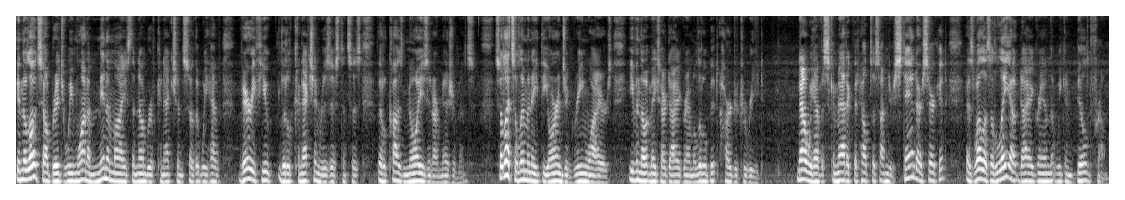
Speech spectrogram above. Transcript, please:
In the load cell bridge, we want to minimize the number of connections so that we have very few little connection resistances that'll cause noise in our measurements. So let's eliminate the orange and green wires, even though it makes our diagram a little bit harder to read. Now we have a schematic that helps us understand our circuit, as well as a layout diagram that we can build from.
